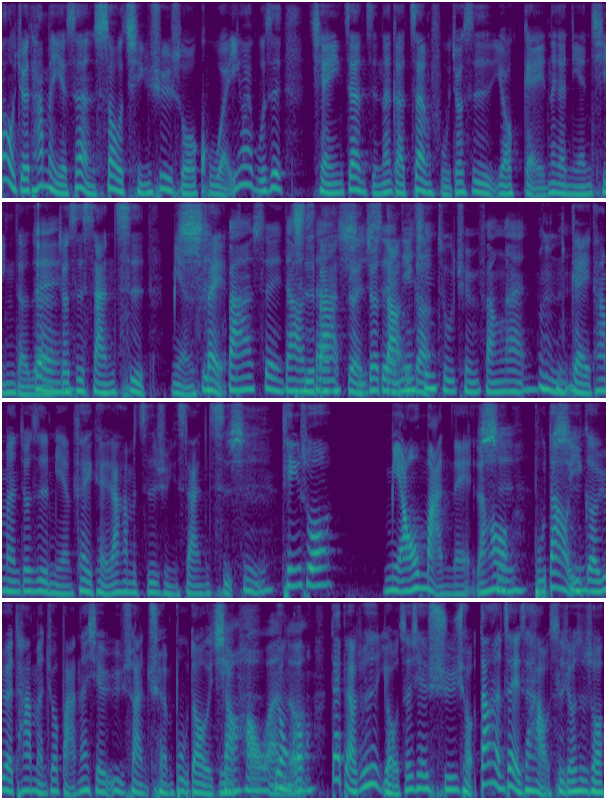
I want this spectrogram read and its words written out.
不然我觉得他们也是很受情绪所苦诶、因为不是前一阵子那个政府就是有给那个年轻的人就是三次免十费，八岁到18三对十岁就到年轻族群方案，嗯，给他们就是免费可以让他们咨询三次，是。听说秒满呢、然后不到一个月他们就把那些预算全部都已经消耗完用功，，代表就是有这些需求。当然这也是好事，就是说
